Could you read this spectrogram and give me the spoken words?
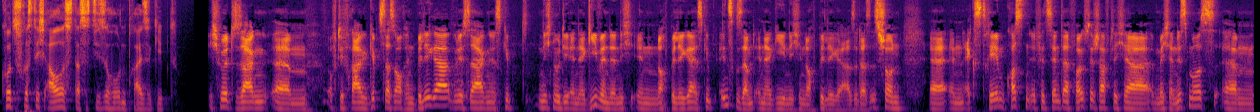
kurzfristig aus, dass es diese hohen Preise gibt. Ich würde sagen, ähm, auf die Frage, gibt es das auch in billiger, würde ich sagen, es gibt nicht nur die Energiewende nicht in noch billiger, es gibt insgesamt Energie nicht in noch billiger. Also das ist schon äh, ein extrem kosteneffizienter volkswirtschaftlicher Mechanismus. Ähm, äh,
